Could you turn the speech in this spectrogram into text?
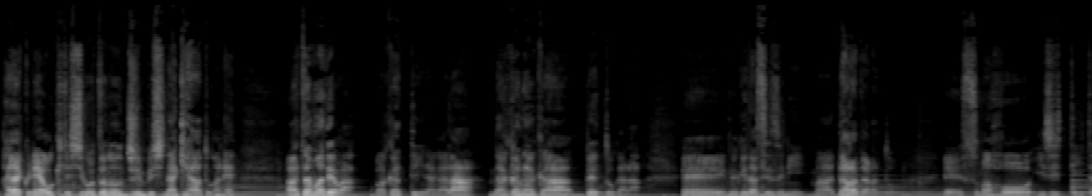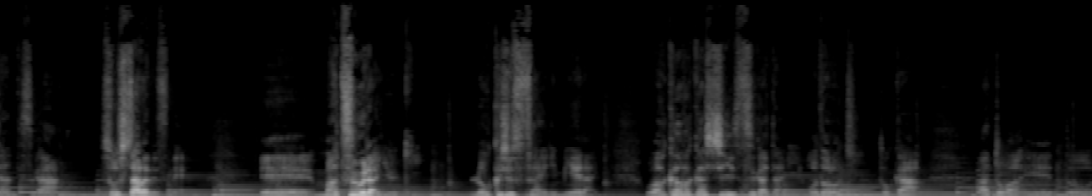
早くね、起きて仕事の準備しなきゃとかね、頭では分かっていながら、なかなかベッドから、えー抜け出せずに、まあ、だらだらと、えスマホをいじっていたんですが、そしたらですね、えー松村雄輝、60歳に見えない若々しい姿に驚きとかあとは、えー、と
